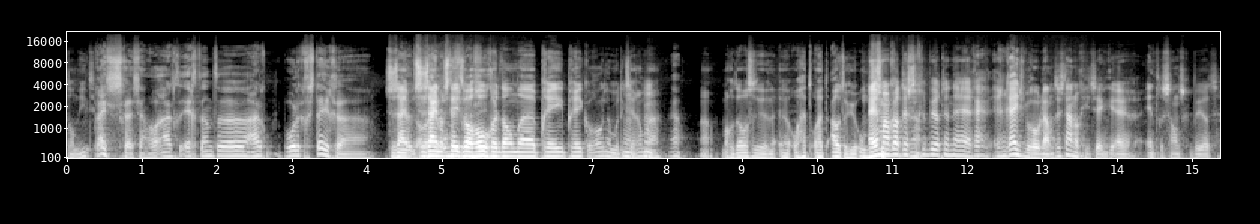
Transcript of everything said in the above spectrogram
dan niet. prijzen zijn wel aardig, echt aan het, eh, aardig behoorlijk gestegen. Ze zijn, ze zijn nog steeds wel hoger dan eh, pre- pre-corona, moet ik zeggen. Maar, Ja. nou, maar goed, dat was het, eh, het, het autohuur Hé, maar wat is er gebeurd in, eh, re- in reisbureauland? Is daar nog iets in, eh, interessants gebeurd?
